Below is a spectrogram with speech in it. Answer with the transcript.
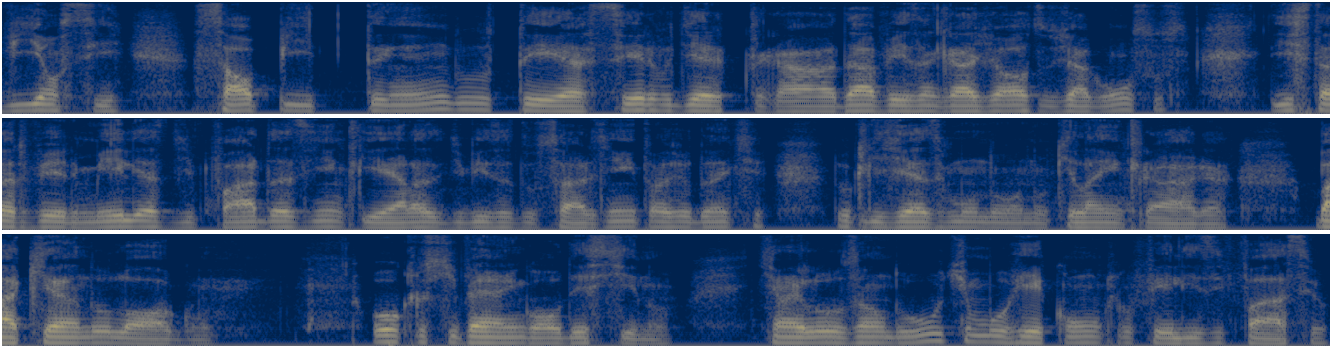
Viam-se salpitando ter cervo de cada vez engajosos jagunços, listas vermelhas de fardas e entre elas divisas do sargento ajudante do 39 que lá entrara, baqueando logo. Outros tiveram igual destino. Tinham a ilusão do último recontro feliz e fácil.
